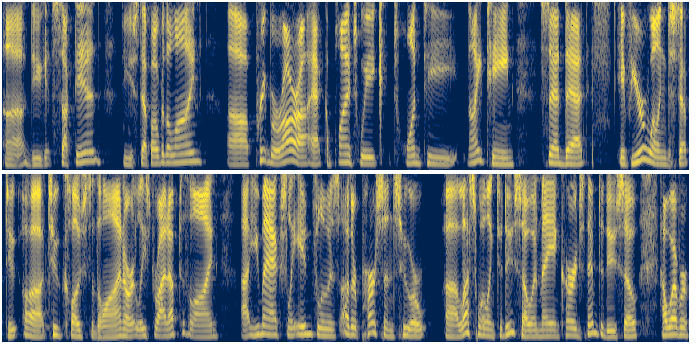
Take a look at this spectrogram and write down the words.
Uh, do you get sucked in? Do you step over the line? Uh, Preet Bharara at Compliance Week 2019 said that if you're willing to step too uh, too close to the line, or at least right up to the line, uh, you may actually influence other persons who are uh, less willing to do so, and may encourage them to do so. However,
